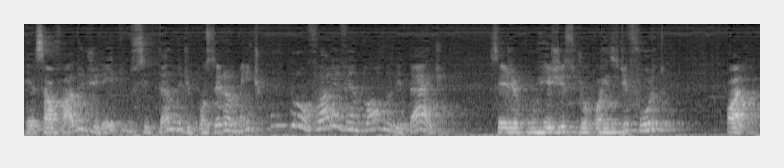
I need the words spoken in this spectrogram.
ressalvado o direito do citando de posteriormente comprovar eventual nulidade, seja com registro de ocorrência de furto. Olha,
